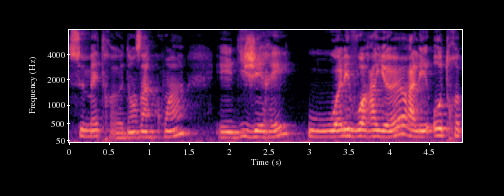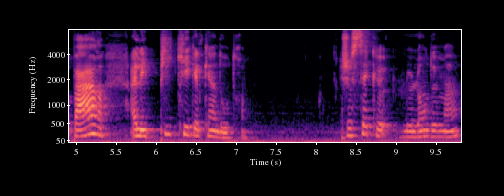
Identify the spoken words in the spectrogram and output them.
se mettre dans un coin et digérer, ou aller voir ailleurs, aller autre part, aller piquer quelqu'un d'autre. Je sais que le lendemain,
